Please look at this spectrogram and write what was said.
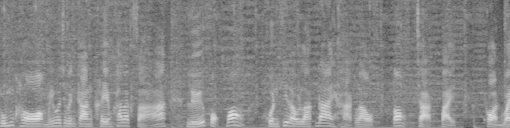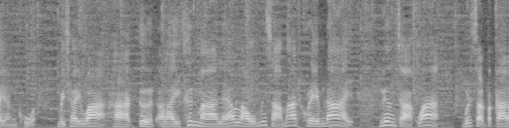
คุ้มครองไม่ว่าจะเป็นการเคลมค่ารักษา หรือปกป้องคนที่เรารักได้หากเราต้องจากไปก่อนวัยอันควร ไม่ใช่ว่าหากเกิดอะไรขึ้นมาแล้วเราไม่สามารถเคลมได้ เนื่องจากว่า บริษัทประกัน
